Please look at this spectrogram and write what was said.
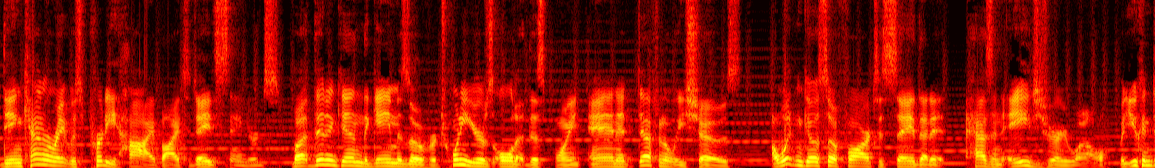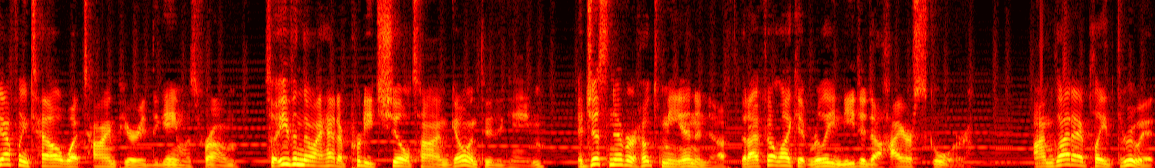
The encounter rate was pretty high by today's standards, but then again, the game is over 20 years old at this point, and it definitely shows. I wouldn't go so far to say that it hasn't aged very well, but you can definitely tell what time period the game was from. So even though I had a pretty chill time going through the game, it just never hooked me in enough that I felt like it really needed a higher score. I'm glad I played through it,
